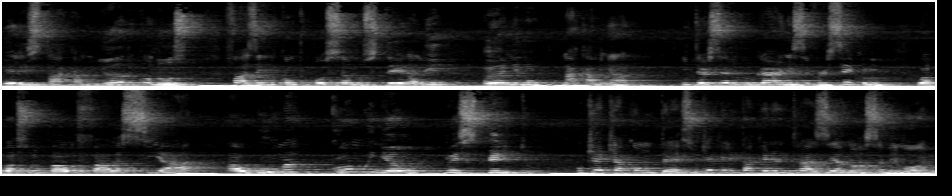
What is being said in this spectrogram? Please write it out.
Ele está caminhando conosco, fazendo com que possamos ter ali ânimo na caminhada. Em terceiro lugar, nesse versículo, o apóstolo Paulo fala se há alguma comunhão no Espírito. O que é que acontece? O que é que ele está querendo trazer à nossa memória?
